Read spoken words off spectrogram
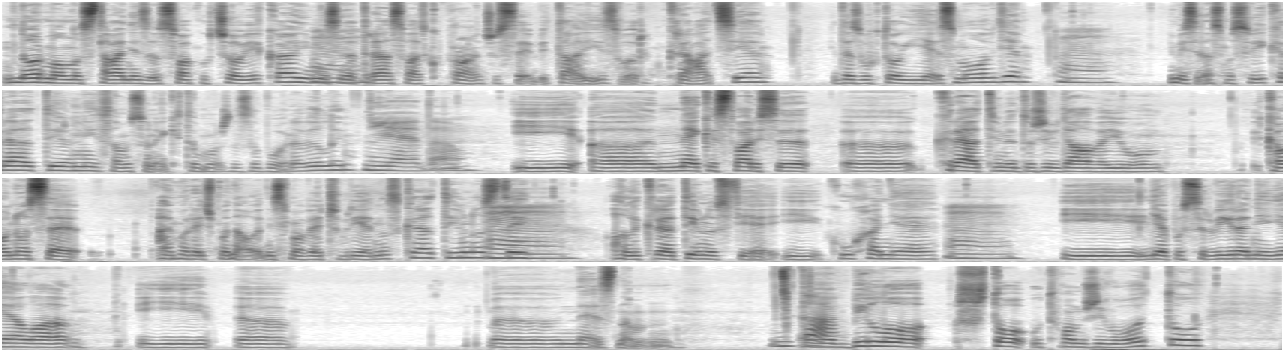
normalno stanje za svakog čovjeka i mislim da mm. treba svatko pronaći u sebi taj izvor kreacije i da zbog toga i jesmo ovdje. Mm. I mislim da smo svi kreativni, samo su neki to možda zaboravili. Je, da. I uh, neke stvari se uh, kreativne doživljavaju kao nose, ajmo reći po navodnicima, veću vrijednost kreativnosti, mm. ali kreativnost je i kuhanje, mm. i lijepo serviranje jela, i uh, ne znam, da. E, bilo što u tvom životu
